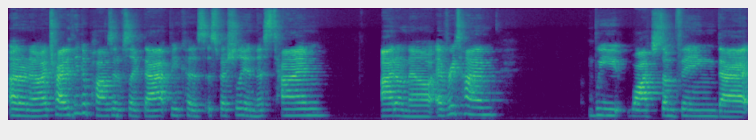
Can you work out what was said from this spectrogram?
I don't know. I try to think of positives like that because, especially in this time, I don't know. Every time we watch something that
